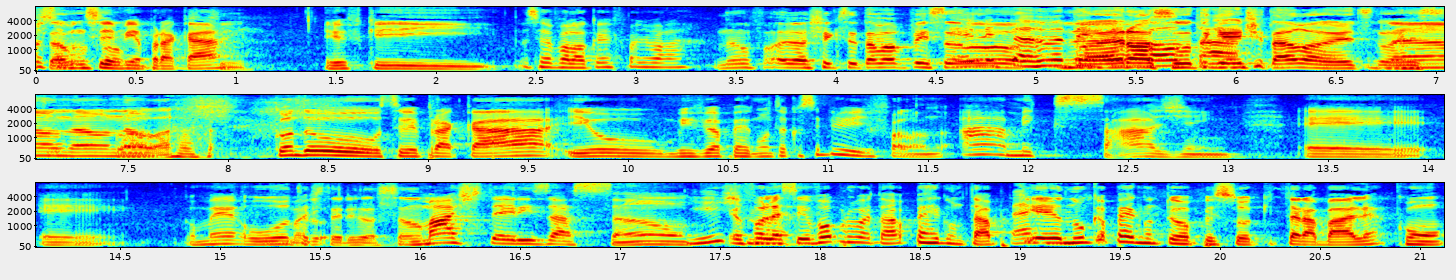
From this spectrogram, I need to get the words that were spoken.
eu soube Estavam que você vinha pra cá, Sim. Eu fiquei... Você vai falar o quê? Pode falar. Não, eu achei que você tava pensando. Ele tava não era o assunto voltar. que a gente tava antes, mas. Não, não, não. Lá. Quando você veio pra cá, eu me veio a pergunta que eu sempre vejo falando. Ah, mixagem, é, é, como é o outro? Masterização? Masterização. Ixi, eu falei assim, eu vou aproveitar e perguntar, porque Pergunta. eu nunca perguntei a uma pessoa que trabalha com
